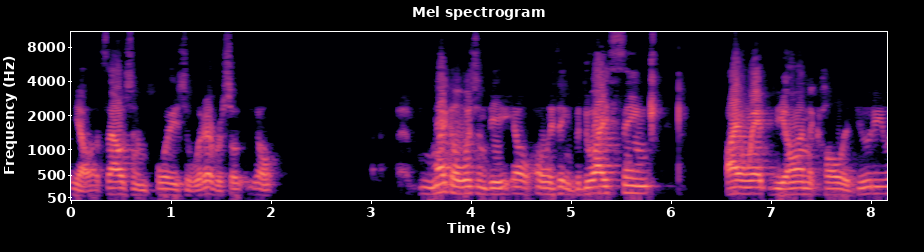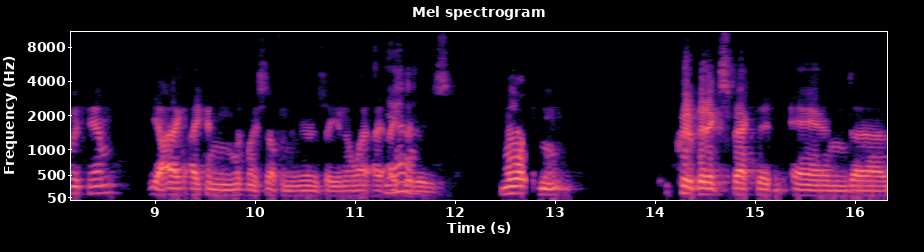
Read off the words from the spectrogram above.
you know, a thousand employees or whatever. So, you know, Michael wasn't the you know, only thing. But do I think I went beyond the call of duty with him? Yeah, I, I can look myself in the mirror and say, you know what, I, I Yeah. did is more than could have been expected, and uh,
